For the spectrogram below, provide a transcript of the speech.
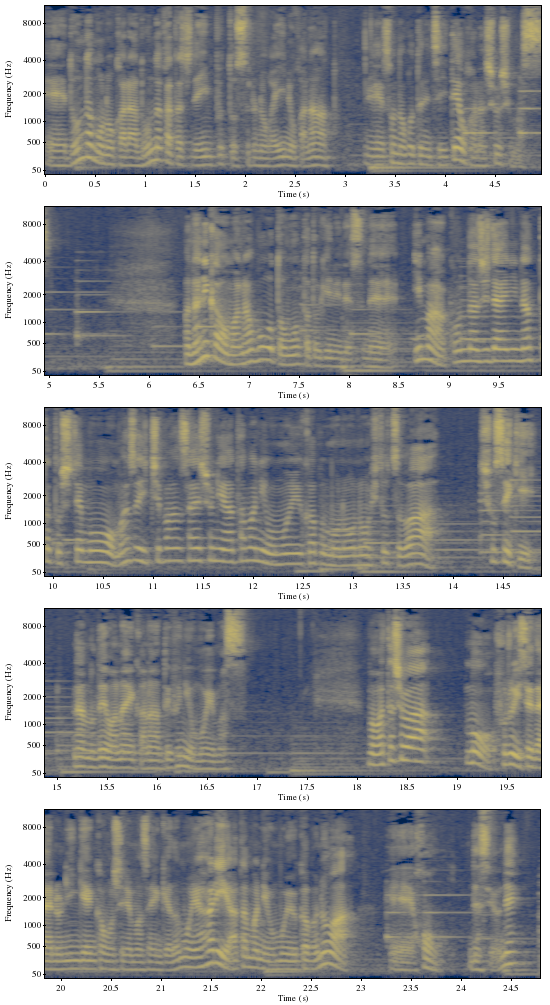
えどんなものからどんな形でインプットするのがいいのかなと、えそんなことについてお話をします、ま何かを学ぼうと思った時にですね今こんな時代になったとしてもまず一番最初に頭に思い浮かぶものの一つは書籍なのではないかなというふうに思います、まあ、私はもう古い世代の人間かもしれませんけどもやはり頭に思い浮かぶのは、えー本ですよね。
